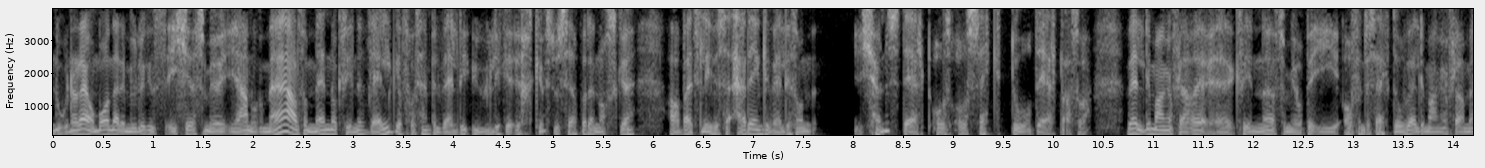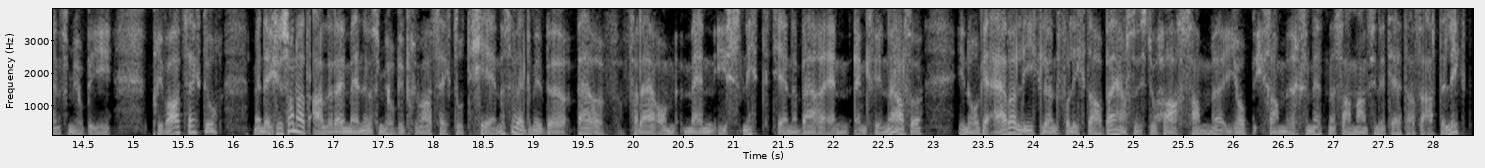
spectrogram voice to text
Noen av de områdene er det muligens ikke så mye å gjøre noe med. altså Menn og kvinner velger f.eks. veldig ulike yrker. Hvis du ser på det norske arbeidslivet, så er det egentlig veldig sånn kjønnsdelt og, og, sektordelt. altså. Veldig mange flere eh, kvinner som jobber i offentlig sektor, veldig mange flere menn som jobber i privat sektor. Men det er ikke sånn at alle de mennene som jobber i privat sektor tjener så veldig mye bedre for det om menn i snitt tjener bedre enn en kvinner. Altså, I Norge er det lik lønn for likt arbeid. altså Hvis du har samme jobb i samme virksomhet med samme ansiennitet, altså alt er likt,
